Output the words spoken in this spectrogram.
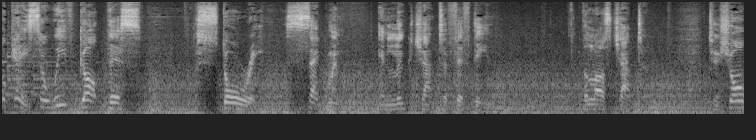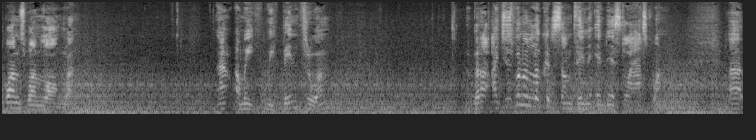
Okay, so we've got this story segment in Luke chapter 15, the last chapter. Two short ones, one long one. And we've, we've been through them. But I, just want to look at something in this last one. Uh,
